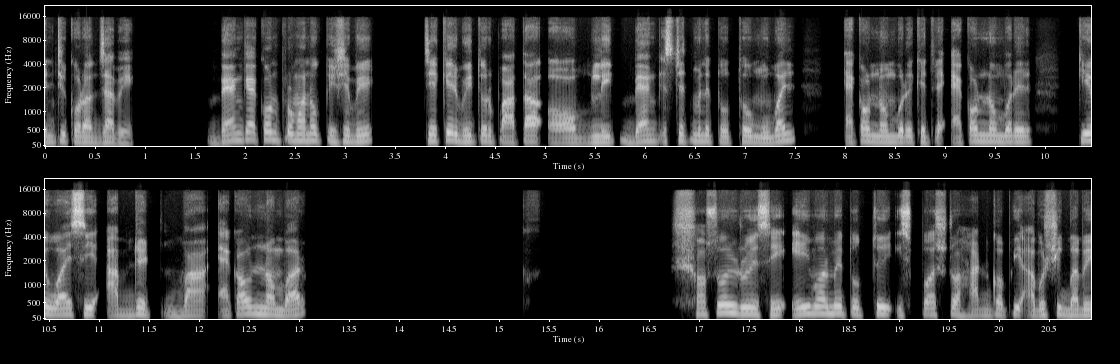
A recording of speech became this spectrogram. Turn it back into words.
এন্ট্রি করা যাবে। ব্যাংক অ্যাকাউন্ট প্রমাণক হিসেবে চেকের ভিতর পাতা অবলিক ব্যাংক স্টেটমেন্টের তথ্য, মোবাইল অ্যাকাউন্ট নম্বরের ক্ষেত্রে অ্যাকাউন্ট নম্বরের কেওয়াইসি আপডেট বা অ্যাকাউন্ট নম্বর সচল রয়েছে, এই মর্মে তথ্যের স্পষ্ট হার্ড কপি আবশ্যিকভাবে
